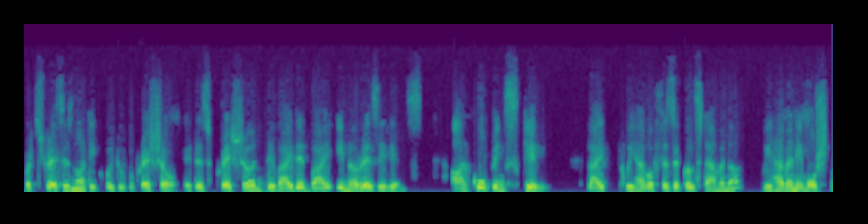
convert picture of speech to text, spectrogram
But stress is not equal to pressure. It is pressure divided by inner resilience, our coping skill. Like we have a physical stamina, we have an emotional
